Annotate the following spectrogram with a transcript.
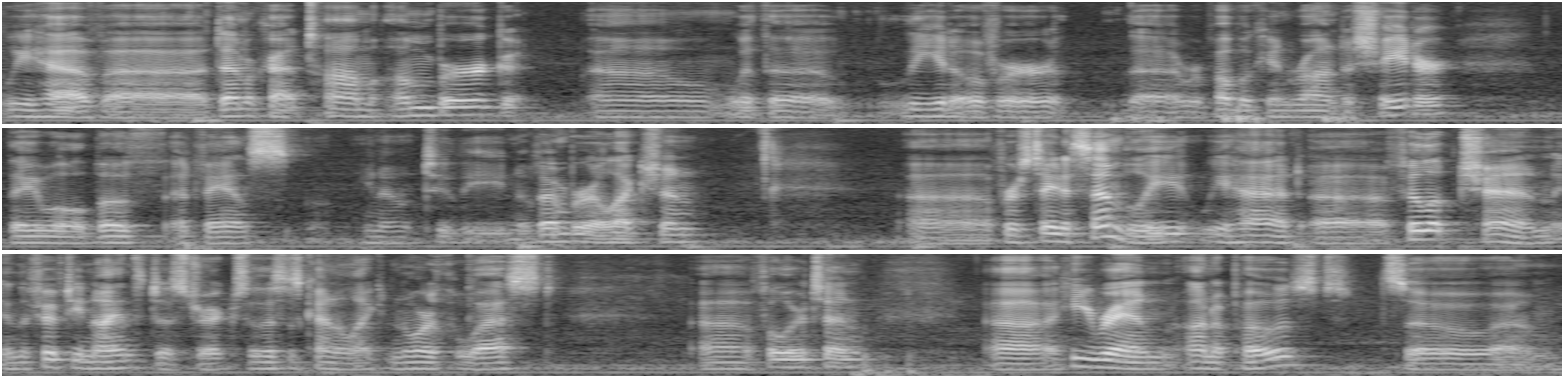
we have uh, Democrat Tom Umberg uh, with a lead over the Republican Rhonda Shader. They will both advance, you know, to the November election. Uh, for state assembly, we had uh, Phillip Chen in the 59th district. So this is kind of like northwest uh, Fullerton. Uh, he ran unopposed. So, um,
